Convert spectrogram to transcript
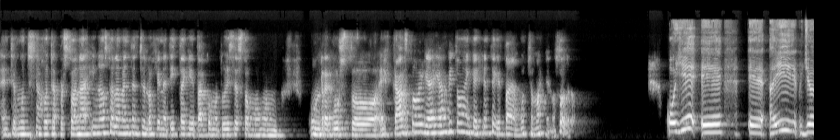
entre muchas otras personas y no solamente entre los genetistas que tal como tú dices somos un, un recurso escaso y hay ámbitos en que hay gente que sabe mucho más que nosotros. Oye, eh, eh, ahí yo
